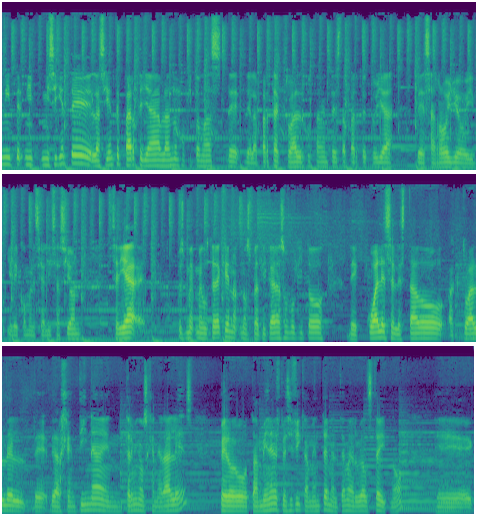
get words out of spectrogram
mi, siguiente, la siguiente parte, ya hablando un poquito más de, la parte actual, justamente esta parte tuya de desarrollo y, de comercialización, sería, pues me, gustaría que nos platicaras un poquito de cuál es el estado actual de, de Argentina en términos generales pero también específicamente en el tema del real estate, ¿no? Eh,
